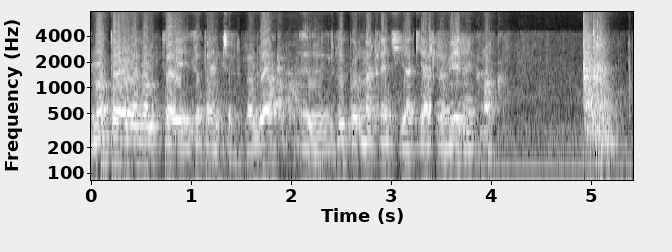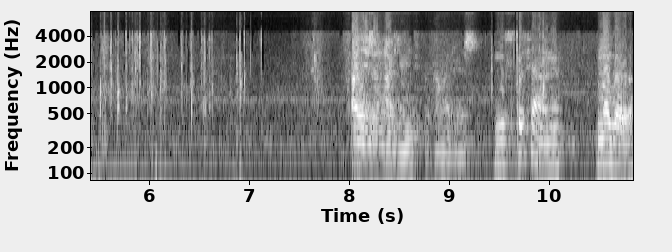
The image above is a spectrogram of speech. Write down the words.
No to ja wam tutaj zatańczę, prawda? E, Wybór nakręci jak ja zrobię jeden krok. Fajnie, że nogi mi tylko kamerujesz. No specjalnie. No dobra.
